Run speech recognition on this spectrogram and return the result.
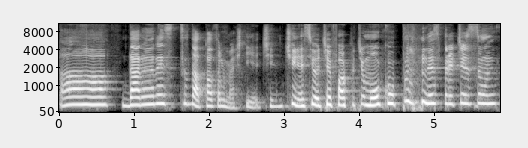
A, dar în rest, da, toată lumea știe cine, cine sunt eu, ce fac, cu ce mă ocup, despre ce sunt.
